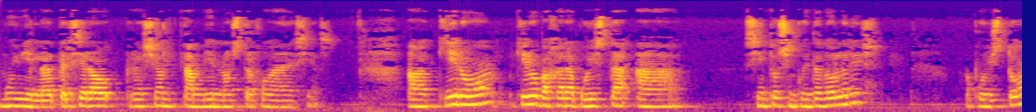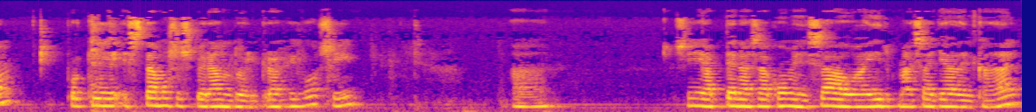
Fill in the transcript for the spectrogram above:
Muy bien, la tercera operación también nos trajo ganancias. Ah, quiero, quiero bajar apuesta a 150 dólares. Apuesto porque estamos esperando el gráfico, ¿sí? Ah, ¿sí? apenas ha comenzado a ir más allá del canal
